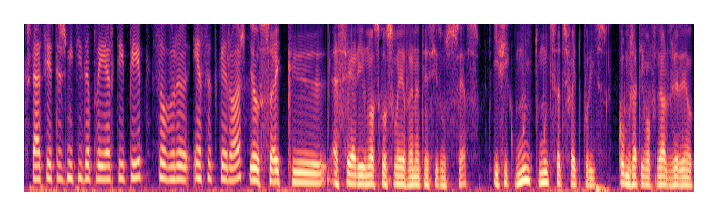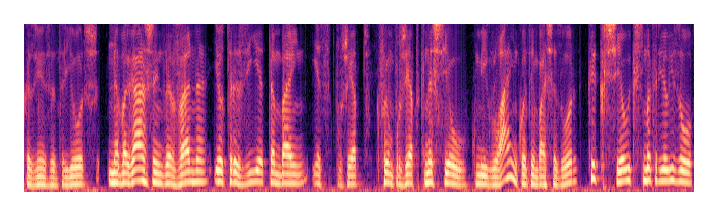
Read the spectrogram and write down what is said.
que está a ser transmitida pela RTP sobre essa de Queiroz. Eu sei que a série O Nosso Consul em Havana tem sido um sucesso e fico muito, muito satisfeito por isso. Como já tive a oportunidade de dizer em ocasiões anteriores, na bagagem da Havana eu trazia também esse projeto, que foi um projeto que nasceu comigo lá, enquanto embaixador, que cresceu e que se materializou.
